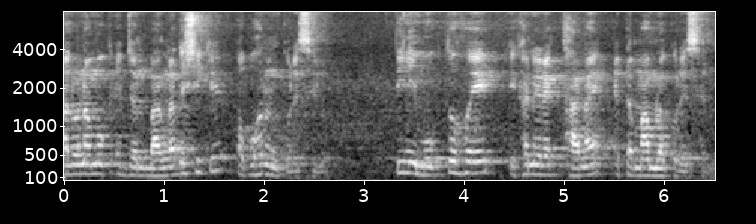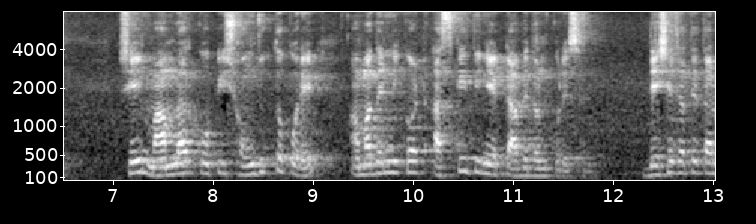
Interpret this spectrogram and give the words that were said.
আলো নামক একজন বাংলাদেশিকে অপহরণ করেছিল। তিনি মুক্ত হয়ে এখানের এক থানায় একটা মামলা করেছেন। সেই মামলার কপি সংযুক্ত করে আমাদের নিকট আজকেই তিনি একটা আবেদন করেছেন। দেশে যাতে তার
